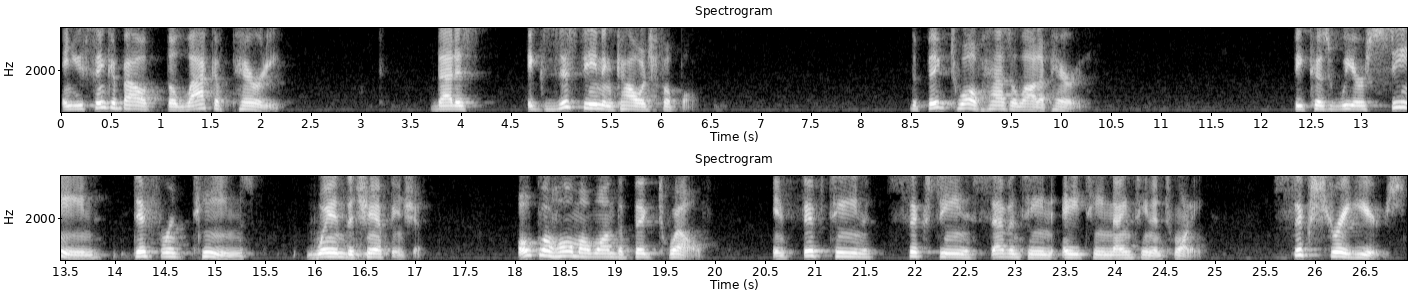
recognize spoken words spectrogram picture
and you think about the lack of parity that is existing in college football, the Big 12 has a lot of parity because we are seeing different teams win the championship. Oklahoma won the Big 12 in 15, 16, 17, 18, 19, and 20. Six straight years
